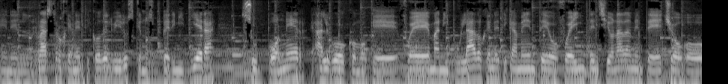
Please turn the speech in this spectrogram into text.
en el rastro genético del virus que nos permitiera suponer algo como que fue manipulado genéticamente o fue intencionadamente hecho o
